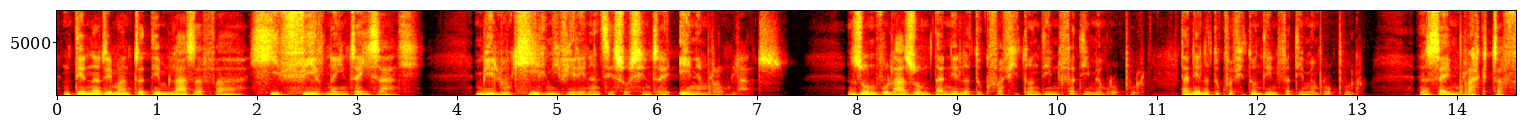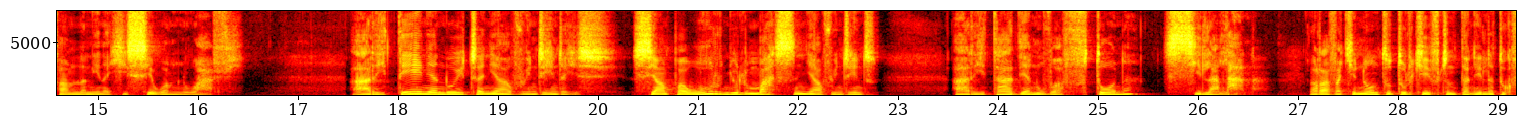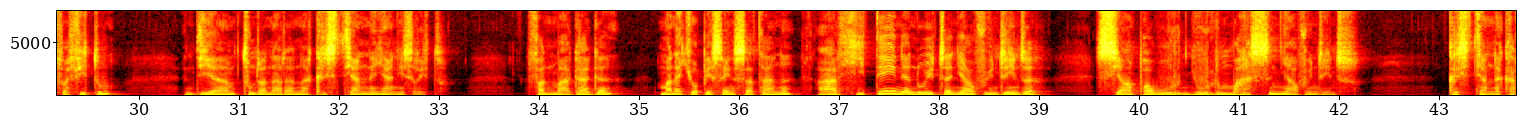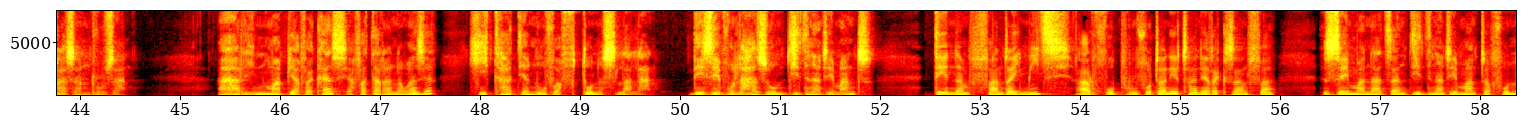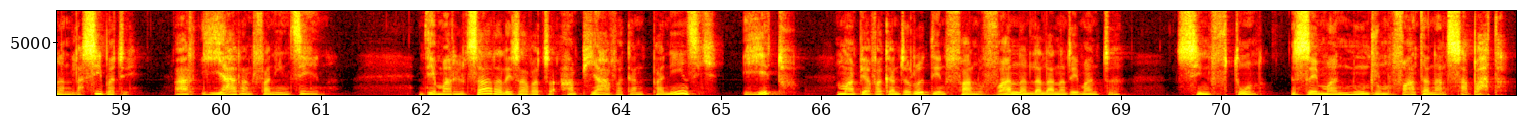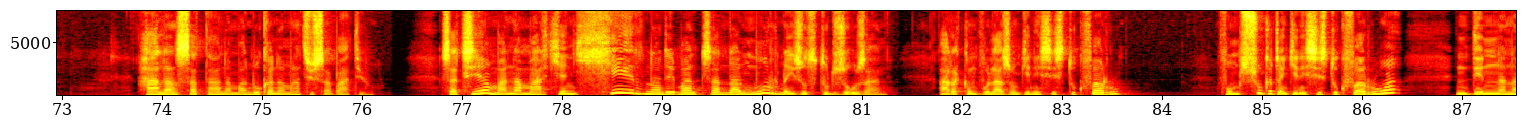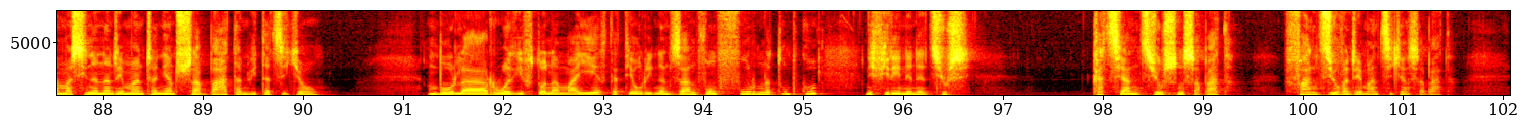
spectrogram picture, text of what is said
Ny Tenin'Andriamanitra dia milaza fa hiverina indray izany, mialoha kely ny hiverenan'i Jesosy indray eny amin'ny rahonlanitra. Izao no voalaza ao amin'ny Daniela toko fahafito andininy fahadimy amby roapolo, Daniela toko fahafito andininy fahadimy amby roapolo, Izay mirakitra faminaniana hiseho amin'ny hoavy. Ary teny hanohitra ny Avo Indrindra izy, sy hampahory ny Olomasin' ny Avo Indrindra, ary hitady hanova fotoana sy lalàna. Raha vakinao ny tontolon-kevitry ny Daniela toko fahafito, dia mitondra anarana kristiana ihany izy ireto. Fa ny mahagaga, manaiky ho ampiasain'i Satana, ary hiteny hanohitra ny Avo Indrindra, sy hampahory ny Olomasin' ny Avo Indrindra. Kristiana karazany roa izany. Ary ny mampiavaka azy, ahafantaranao azy, hitady hanova fotoana sy lalàna. Dia izay voalaza eo amin'ny didin'Andriamanitra. Tena mifandray mihitsy ary voaporofo hatrany hatrany araka izany fa izay manaja ny didin'Andriamanitra foana no lasibatra e! ary hiharan'ny fanenjehina. Dia mariho tsara ilay zavatra hampiavaka ny mpanenjika. Eto, mampiavaka an-dRareo dia ny fanovana ny lalàn'Andriamanitra sy ny fotoana, izay manondro mivantana ny Sabata. Halan'i Satana manokana mantsy io Sabata io, satria manamarika ny herin'Andriamanitra namorona izao tontolo izao izany, araka ny voalaza ao Genesisy toko faharoa, Vao misokatra ny Genesisy toko faharoa dia ny nanamasinan'Andriamanitra ny andro Sabata no hitantsika ao. Mbola roa arivo taona mahery taty aorianan'izany vao niforona tompoko ny firenena jiosy, ka tsy an'ny Jiosy ny Sabata, fa an'i Jehovah Andriamanitsika ny Sabata.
